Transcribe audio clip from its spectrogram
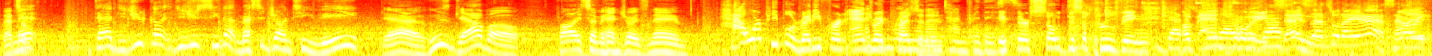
That's Man, a, Dad, did you did you see that message on TV? Yeah, who's Gabbo? Probably some android's name. how are people ready for an android been waiting a long president time for this. if they're so disapproving of what I was androids? That's that's what I asked. How, Like- are,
